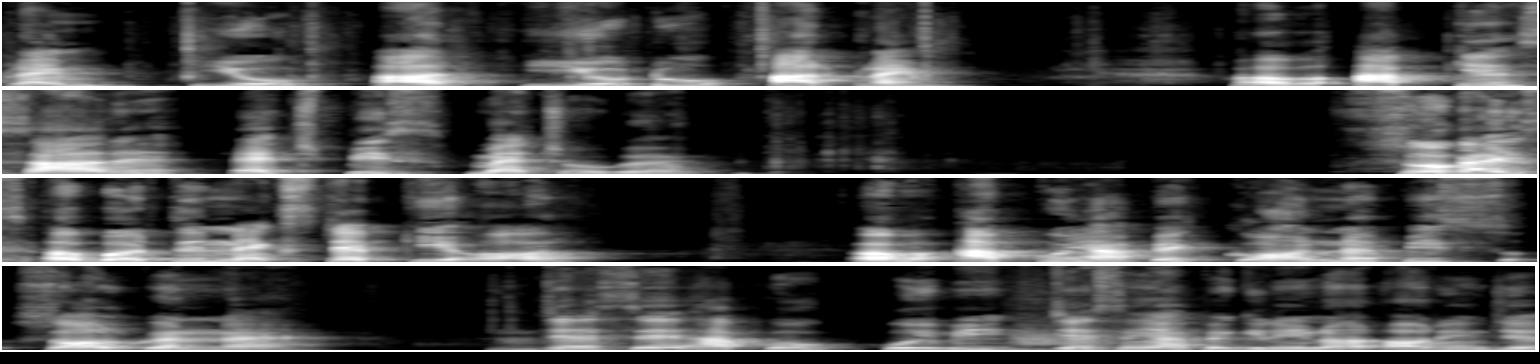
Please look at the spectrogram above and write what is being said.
prime U R U two R prime अब आपके सारे एच पीस मैच हो गए। सो so गाइस अब बढ़ते नेक्स्ट स्टेप की और अब आपको यहाँ पे कॉर्नर पीस सॉल्व करना है। जैसे आपको कोई भी जैसे यहाँ पे ग्रीन और ऑरेंज है।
